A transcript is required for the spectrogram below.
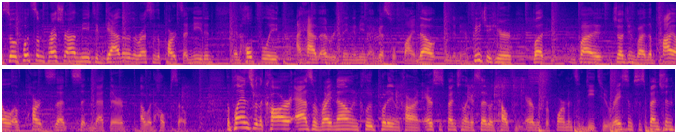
So it put some pressure on me to gather the rest of the parts I needed, and hopefully I have everything. I mean, I guess we'll find out in the near future here, but by judging by the pile of parts that's sitting back there, I would hope so. The plans for the car as of right now include putting the car on air suspension, like I said, with help from Airlift Performance and D2 Racing Suspension.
